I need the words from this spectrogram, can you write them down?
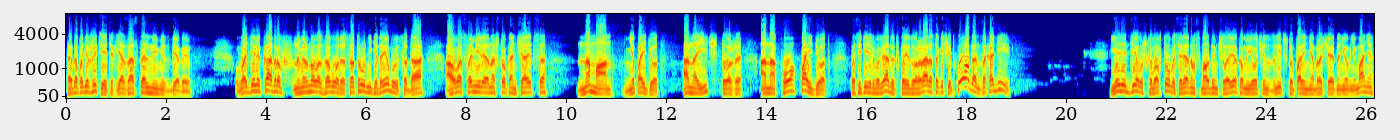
Тогда подержите этих, я за остальными сбегаю. В отделе кадров номерного завода сотрудники требуются? Да. А у вас фамилия на что кончается? Наман. Не пойдет. А Наич тоже. А Нако пойдет. Посетитель выглядывает в коридор радостно кричит «Коган, заходи!» Едет девушка в автобусе рядом с молодым человеком и очень злит, что парень не обращает на нее внимания.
